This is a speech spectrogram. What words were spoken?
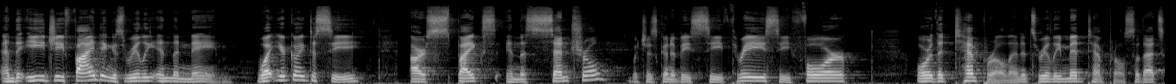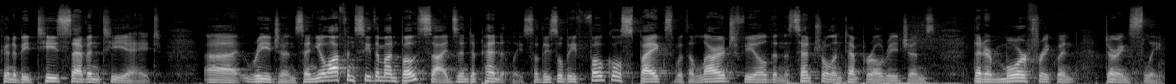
And the EEG finding is really in the name. What you're going to see are spikes in the central, which is going to be C3, C4, or the temporal, and it's really mid temporal. So that's going to be T7, T8 uh, regions. And you'll often see them on both sides independently. So these will be focal spikes with a large field in the central and temporal regions that are more frequent during sleep.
